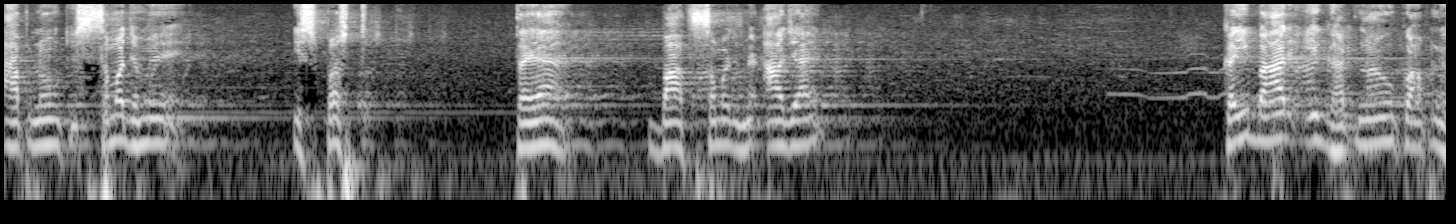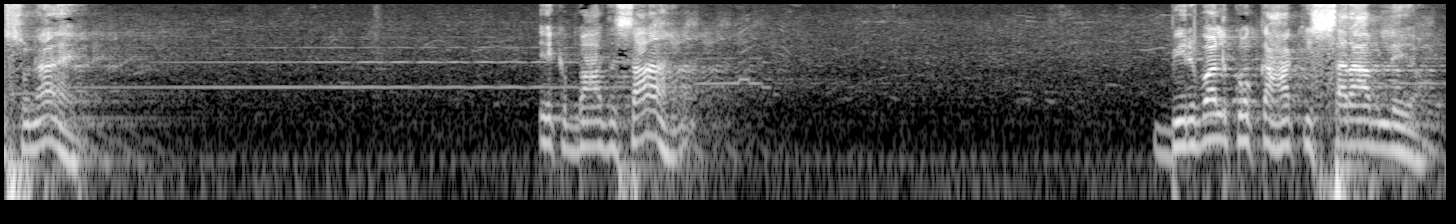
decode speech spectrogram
आप लोगों की समझ में स्पष्ट तया बात समझ में आ जाए। कई बार ये घटनाओं को आपने सुना है। एक बादशाह बीरबल को कहा कि शराब ले आओ।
